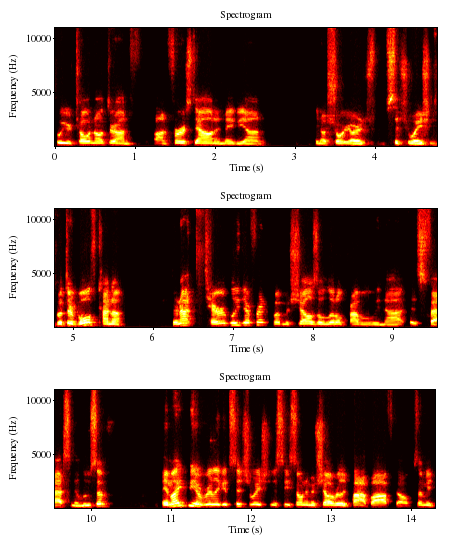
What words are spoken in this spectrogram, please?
who you're toting out there on on first down and maybe on you know short yardage situations. But they're both kind of they're not terribly different. But Michel's a little probably not as fast and elusive. It might be a really good situation to see Sony Michel really pop off though, because I mean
